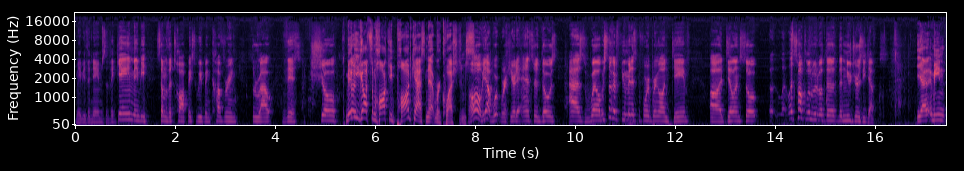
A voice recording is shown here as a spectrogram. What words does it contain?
maybe the names of the game, maybe some of the topics we've been covering throughout this show. Maybe you got some hockey podcast network questions. Oh yeah, we're, we're here to answer those as well. We still got a few minutes before we bring on Dave uh, Dylan. So uh, let- let's talk a little bit about the the New Jersey Devils. Yeah, I mean,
